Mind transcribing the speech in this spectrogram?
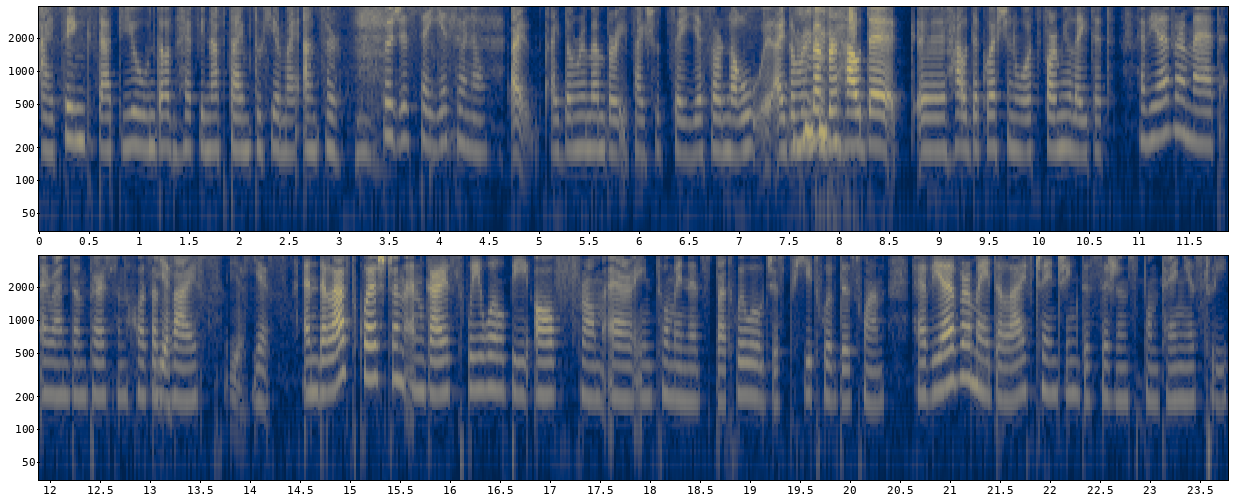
I think that you don't have enough time to hear my answer. So just say yes or no. I, I don't remember if I should say yes or no. I don't remember how the uh, how the question was formulated. Have you ever met a random person who has Yes. advice? Yes. Yes. And the last question, and guys, we will be off from air in two minutes, but we will just hit with this one. Have you ever made a life changing decision spontaneously?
